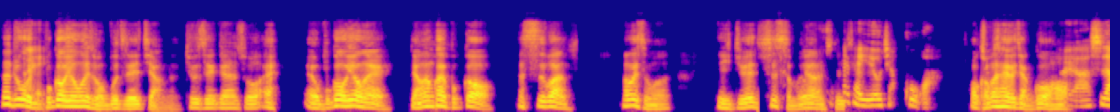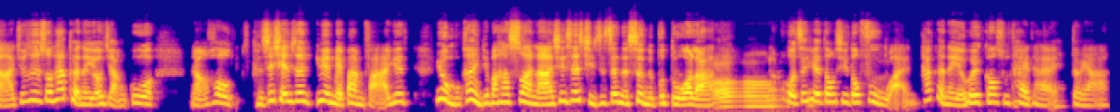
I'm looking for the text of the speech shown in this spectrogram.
那如果你不够用，为什么不直接讲呢？就直接跟她说，哎哎，我不够用，哎，两万块不够，那四万，那为什么？你觉得是什么样的事情太？太也有讲过啊，哦，搞不好他有讲过哈对。啊，是啊，就是说他可能有讲过，然后可是先生因为没办法，因为因为我们刚才已经帮他算啦，先生其实真的剩的不多啦。那哦如果这些东西都付完，他可能也会告诉太太，对啊，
